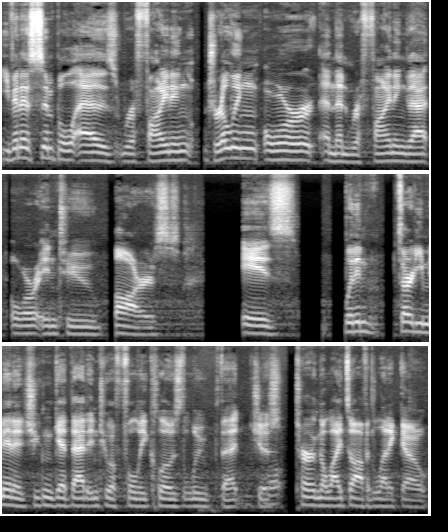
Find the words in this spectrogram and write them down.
even as simple as refining, drilling ore, and then refining that ore into bars is within 30 minutes, you can get that into a fully closed loop that just Well- turn the lights off and let it go.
